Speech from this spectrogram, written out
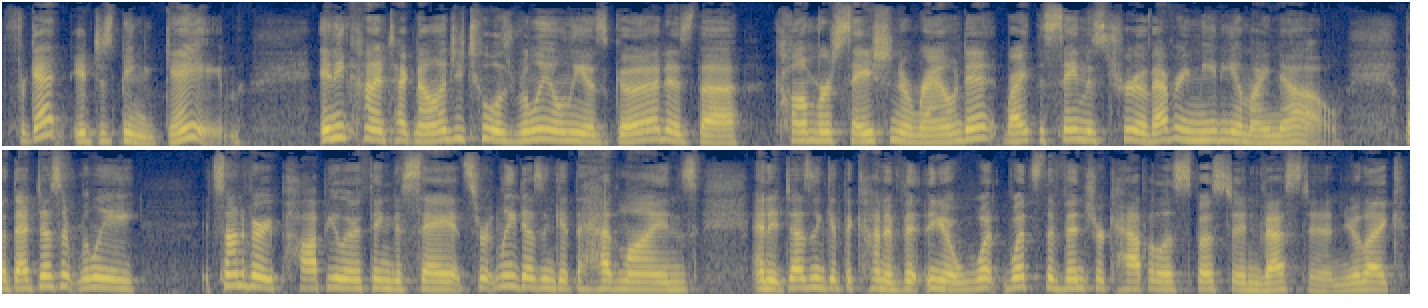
forget it just being a game. Any kind of technology tool is really only as good as the conversation around it, right? The same is true of every medium I know. But that doesn't really it's not a very popular thing to say. It certainly doesn't get the headlines, and it doesn't get the kind of you know what what's the venture capitalist supposed to invest in? You're like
